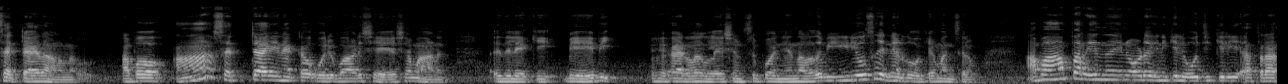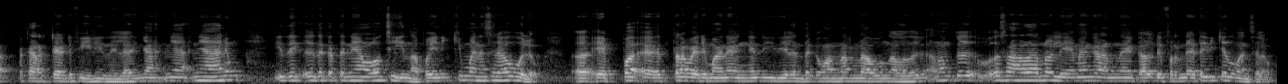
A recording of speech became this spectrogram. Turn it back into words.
സെറ്റായതാണെന്നുള്ളത് അപ്പോൾ ആ സെറ്റായതിനൊക്കെ ഒരുപാട് ശേഷമാണ് ഇതിലേക്ക് ബേബി ആയിട്ടുള്ള റിലേഷൻഷിപ്പ് എന്നുള്ളത് വീഡിയോസ് തന്നെ എടുത്ത് നോക്കിയാൽ മനസ്സിലാവും. അപ്പോൾ ആ പറയുന്നതിനോട് എനിക്ക് ലോജിക്കലി അത്ര കറക്റ്റായിട്ട് ഫീൽ ചെയ്യുന്നില്ല. ഞാൻ ഞാനും ഇത് ഇതൊക്കെ തന്നെയാണല്ലോ ചെയ്യുന്നത്. അപ്പോൾ എനിക്ക് മനസ്സിലാവുമല്ലോ എപ്പോൾ എത്ര വരുമാനം എങ്ങനെ രീതിയിൽ എന്തൊക്കെ വന്നിട്ടുണ്ടാവും എന്നുള്ളത്. നമുക്ക് സാധാരണ ലേമാൻ കാണുന്നതിനേക്കാൾ ഡിഫറെന്റ് ആയിട്ട് എനിക്കത് മനസ്സിലാവും.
